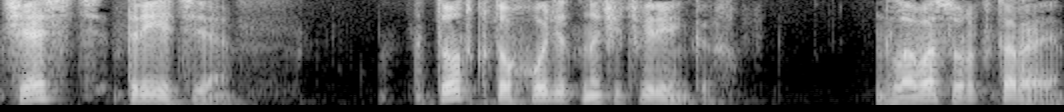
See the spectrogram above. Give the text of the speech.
Часть третья. Тот, кто ходит на четвереньках. Глава 42.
